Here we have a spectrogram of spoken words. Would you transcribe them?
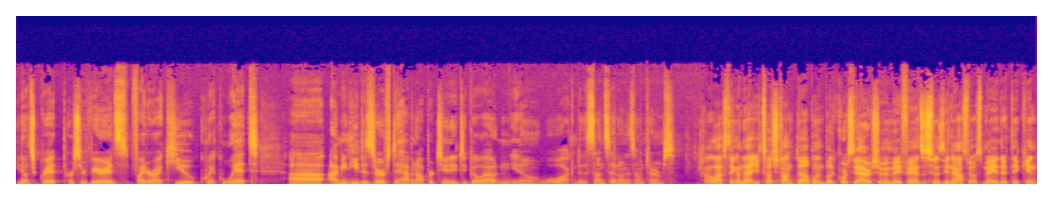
you know it's grit, perseverance, fighter IQ, quick wit. Uh, I mean, he deserves to have an opportunity to go out and you know walk into the sunset on his own terms. Kind of last thing on that, you touched on Dublin, but of course the Irish MMA fans, as soon as the announcement was made, they're thinking,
